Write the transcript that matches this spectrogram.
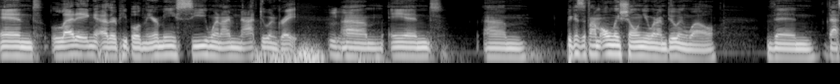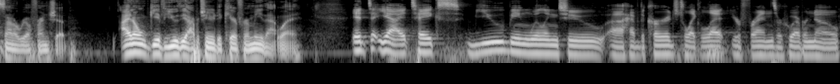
and letting other people near me see when I'm not doing great. Um, and um, because if I'm only showing you when I'm doing well, then that's not a real friendship. I don't give you the opportunity to care for me that way. it yeah it takes you being willing to uh, have the courage to like let your friends or whoever know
